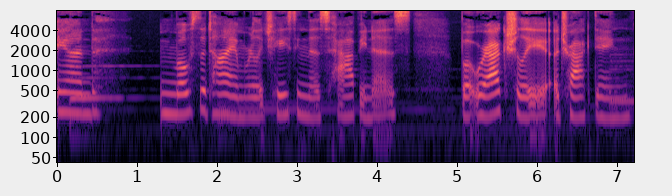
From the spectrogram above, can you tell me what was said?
and most of the time we're like chasing this happiness, but we're actually attracting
